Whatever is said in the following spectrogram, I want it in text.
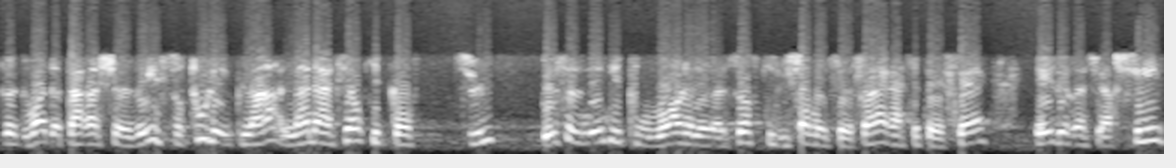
se doit de parachever sur tous les plans la nation qu'il constitue, de se donner des pouvoirs et des ressources qui lui sont nécessaires à cet effet et de rechercher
